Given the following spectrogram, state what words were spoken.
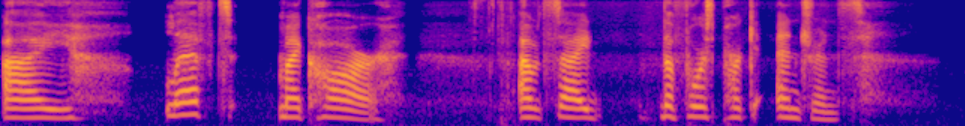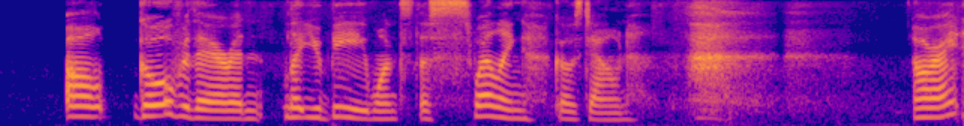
I left my car outside the Force Park entrance. I'll go over there and let you be once the swelling goes down. All right?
